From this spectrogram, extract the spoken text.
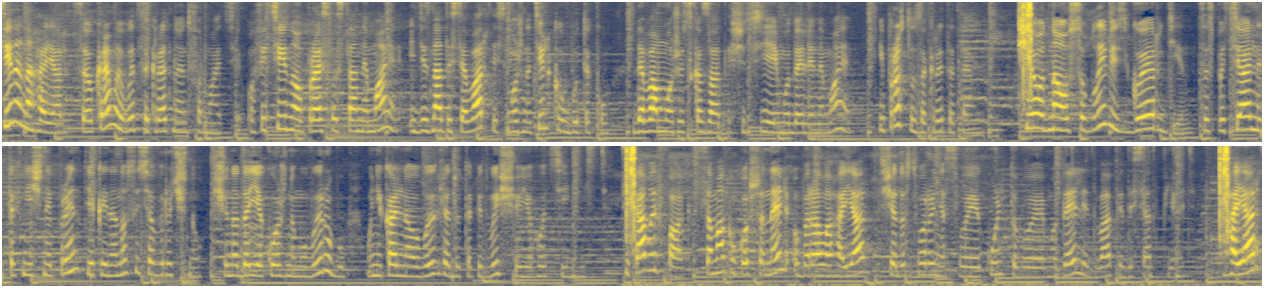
Ціни на Гаярд це окремий вид секретної інформації. Офіційного прайс-листа немає, і дізнатися вартість можна тільки у бутику, де вам можуть сказати, що цієї моделі немає, і просто закрити тему. Ще одна особливість Гоярдін це спеціальний технічний принт, який наноситься вручну, що надає кожному виробу унікального вигляду та підвищує його цінність. Цікавий факт: сама Коко Шанель обирала Гаярд ще до створення своєї культової моделі 255. Гаярд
